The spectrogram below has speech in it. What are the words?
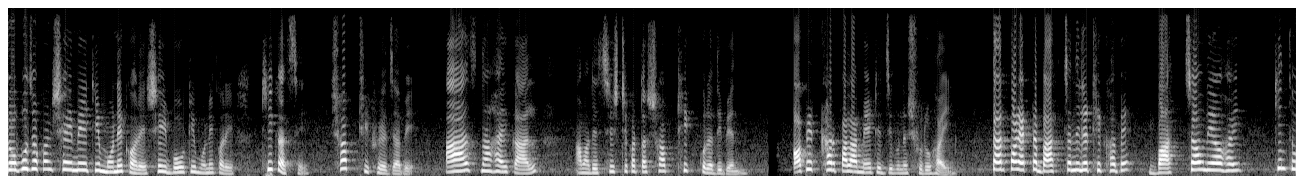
তবু যখন সেই মেয়েটি মনে করে সেই বউটি মনে করে ঠিক আছে সব ঠিক হয়ে যাবে। আজ না হয় কাল আমাদের সৃষ্টিকর্তা সব ঠিক করে দিবেন। অপেক্ষার পালা মেয়েটির জীবনে শুরু হয়। তারপর একটা বাচ্চা নিলে ঠিক হবে, বাচ্চাও নেওয়া হয়, কিন্তু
